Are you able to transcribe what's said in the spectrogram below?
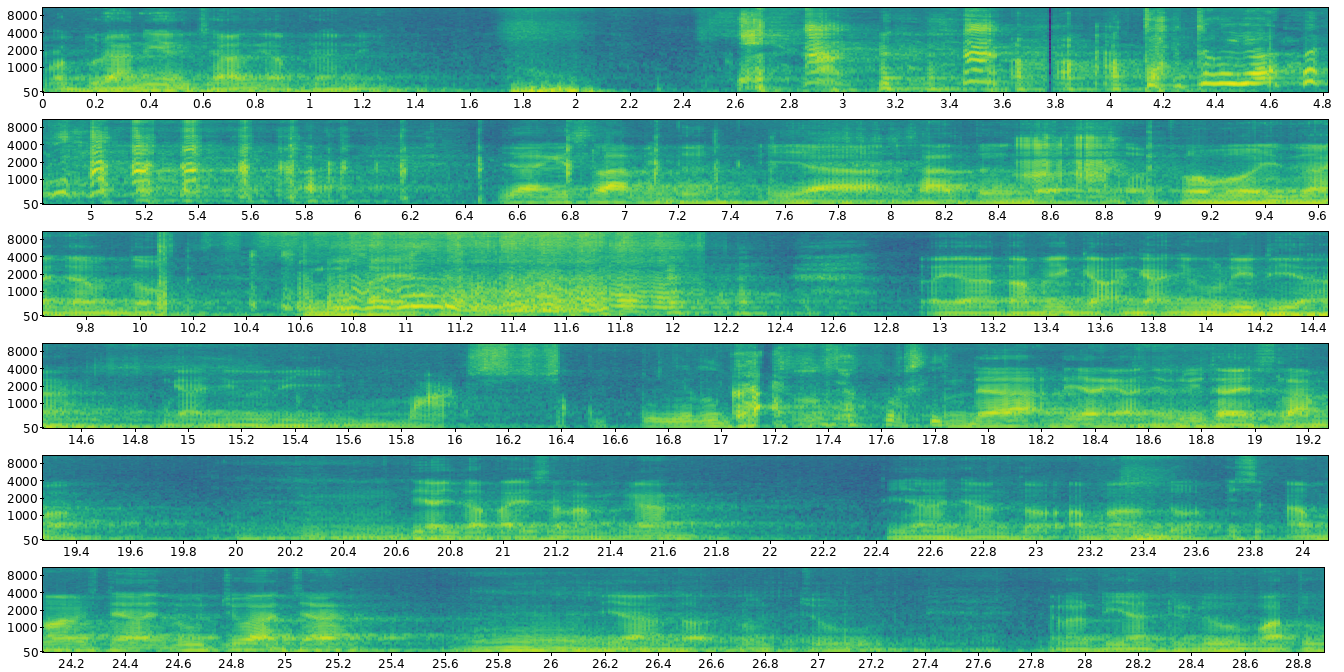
Nggak berani yang jahat nggak berani. Ada ya. Yang Islam itu, iya satu untuk untuk Bowo itu hanya untuk dulu saya. ya tapi nggak nggak nyuri dia, nggak nyuri. Masa nggak nyuri. Enggak, dia nggak nyuri dari Islam kok. Mm, Dia tak Islam kan. Dia hanya untuk apa untuk apa dia lucu aja. Ya untuk lucu. Karena dia dulu waktu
